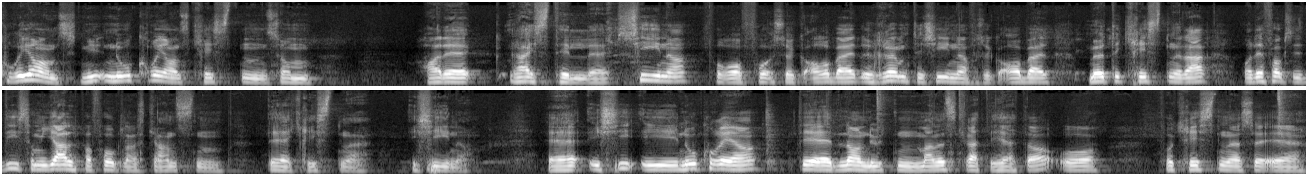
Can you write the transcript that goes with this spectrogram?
nordkoreansk kristen som hadde reist til Kina for å få søke arbeid, rømt til Kina for å søke arbeid, møte kristne der. Og det er faktisk de som hjelper folk langs grensen, det er kristne i Kina. Eh, I, i Nord-Korea det er et land uten menneskerettigheter. Og for kristne så er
